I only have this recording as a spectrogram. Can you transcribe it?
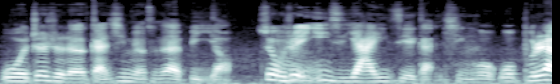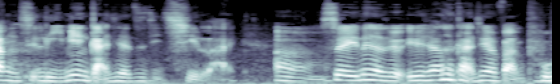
我就觉得感性没有存在的必要，所以我就一直压抑自己的感性，我我不让里面感性的自己起来。嗯，所以那个就有点像是感性的反扑。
